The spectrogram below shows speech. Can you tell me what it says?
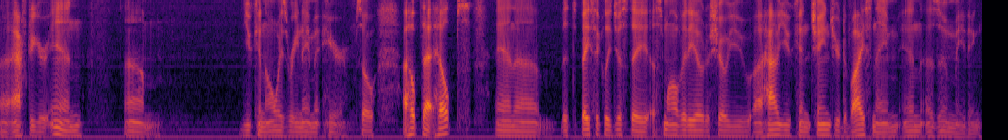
uh, after you're in, um, you can always rename it here. So I hope that helps and uh, it's basically just a, a, small video to show you uh, how you can change your device name in a Zoom meeting.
